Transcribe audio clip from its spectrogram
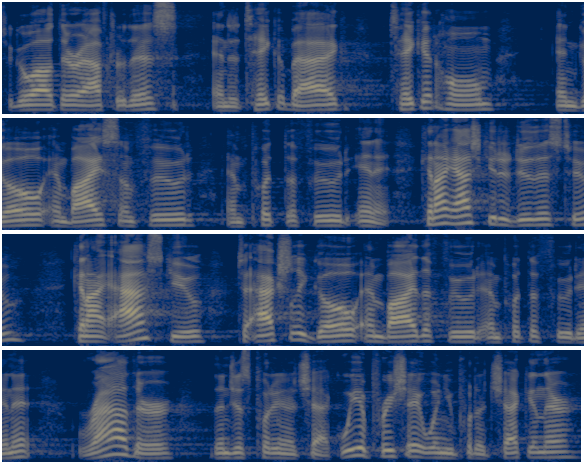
to go out there after this and to take a bag, take it home, and go and buy some food and put the food in it. Can I ask you to do this too? Can I ask you to actually go and buy the food and put the food in it rather than just putting a check? We appreciate when you put a check in there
